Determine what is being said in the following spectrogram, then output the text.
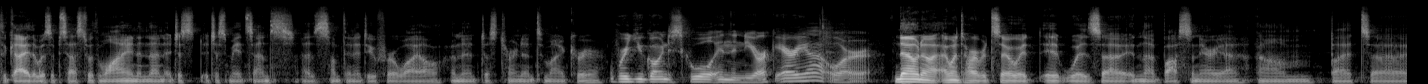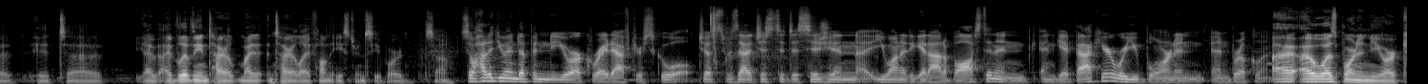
the guy that was obsessed with wine, and then it just it just made sense as something to do for a while, and it just turned into my career. Were you going to school in the New York area, or No, no, I went to Harvard, so it it was uh, in the Boston area, um, but uh, it. Uh, I've, I've lived the entire my entire life on the Eastern Seaboard, so. so? How did you end up in New York right after school? Just was that just a decision uh, you wanted to get out of Boston and and get back here? Were you born in in Brooklyn? I, I was born in New York,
